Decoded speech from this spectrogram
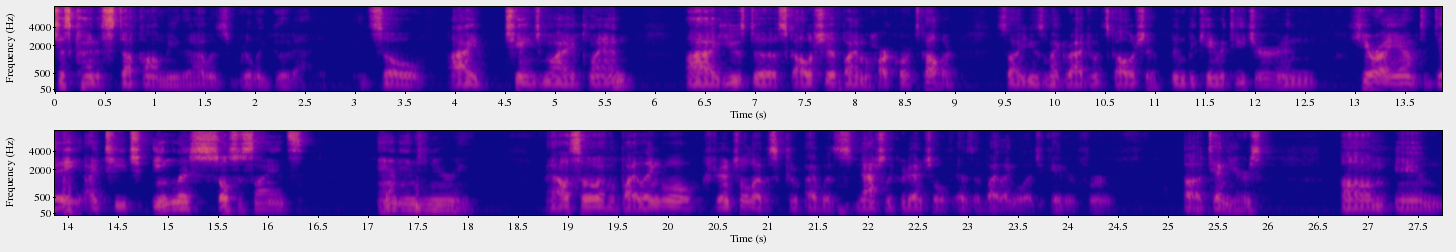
just kind of stuck on me that I was really good at it. And so I changed my plan. I used a scholarship. I am a Harcourt scholar. So I used my graduate scholarship and became a teacher. And here I am today. I teach English, social science, and engineering. I also have a bilingual credential. I was I was nationally credentialed as a bilingual educator for uh, ten years, um, and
